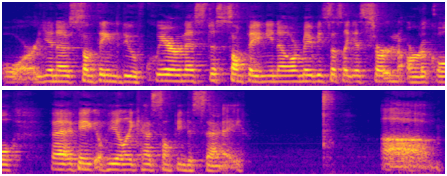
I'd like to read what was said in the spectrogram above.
or you know something to do with queerness, just something, you know, or maybe it's just like a certain article that I think I feel like has something to say, um,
